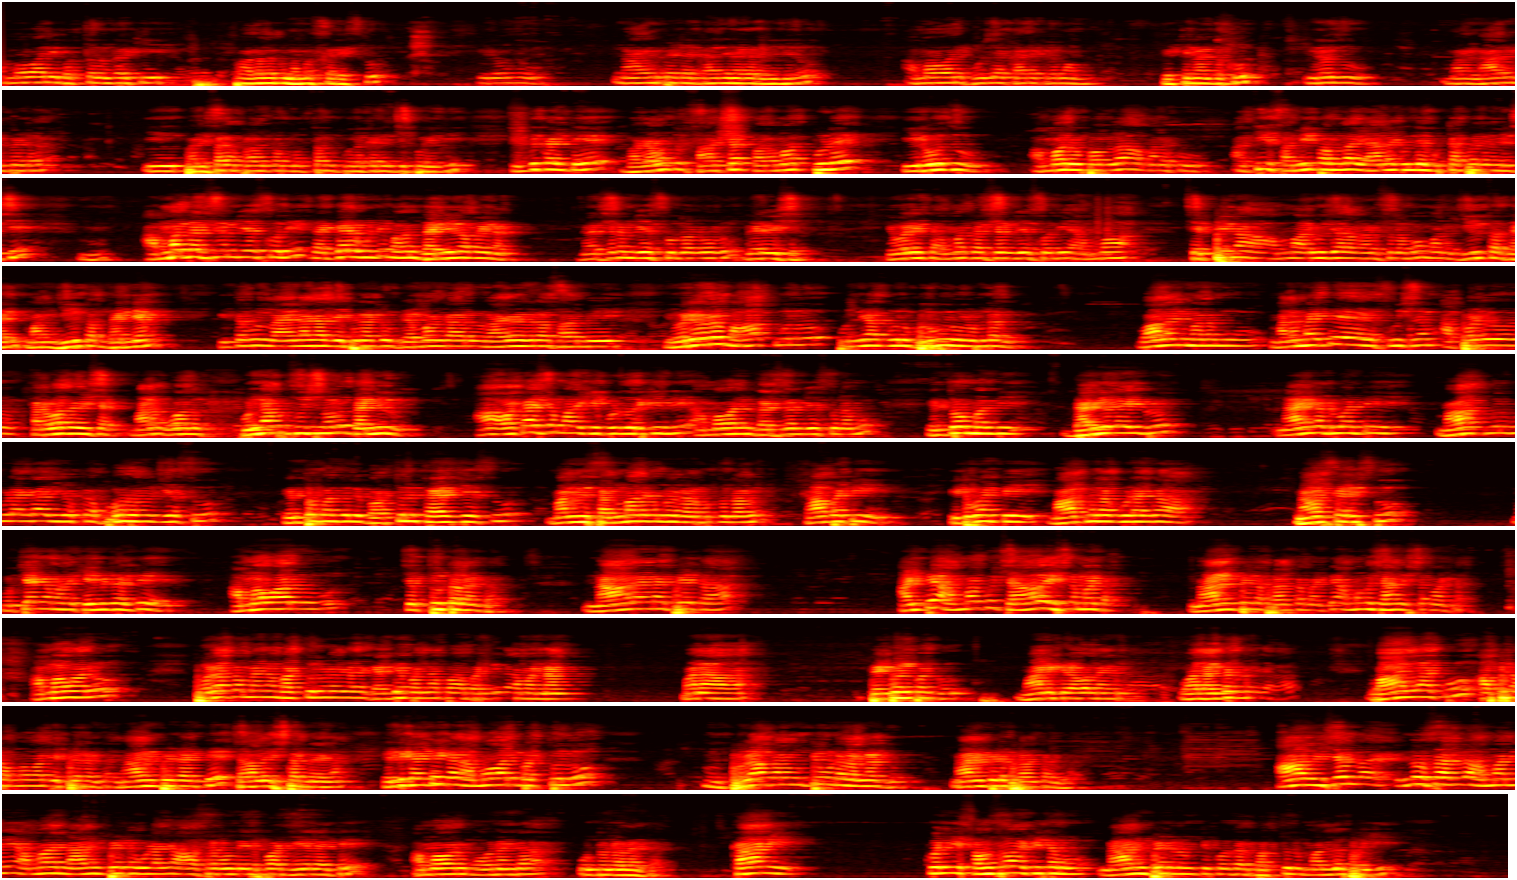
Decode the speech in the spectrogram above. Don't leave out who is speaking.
Speaker 1: అమ్మవారి భక్తులందరికీ పాదాలకు నమస్కరిస్తూ ఈరోజు నాగంపేట గాంధీనగర్ వీధిలో అమ్మవారి పూజా కార్యక్రమం పెట్టినందుకు ఈరోజు మన నారాయణపేట ఈ పరిసర ప్రాంతం మొత్తం పులకరించిపోయింది. ఎందుకంటే భగవంతుడు సాక్షాత్ పరమాత్ముడే ఈరోజు అమ్మ రూపంలో మనకు అతి సమీపంలో యానగుండే గుట్టపైన వేసి అమ్మ దర్శనం చేసుకొని దగ్గర ఉండి మనం ధన్యులమైన దర్శనం చేసుకున్న వాళ్ళు వేరే విషయం. ఎవరైతే అమ్మ దర్శనం చేసుకొని అమ్మ చెప్పిన అమ్మ అడుగుజాల నడుస్తున్నామో మన జీవిత మన జీవితం ధన్యం. ఇంతకుముందు నాయన గారు చెప్పినట్టు బ్రహ్మం గారు రాఘవేంద్ర స్వామి ఎవరెవరో మహాత్ములు పుణ్యాత్ములు గురువులు ఉండరు. వాళ్ళని మనము మనమైతే చూసినాం అప్పుడు తర్వాత విషయం. మన వాళ్ళు ఉన్నప్పుడు చూసిన వాళ్ళు ధన్యులు. ఆ అవకాశం మనకి ఇప్పుడు దొరికింది. అమ్మవారిని దర్శనం చేసుకున్నాము. ఎంతోమంది ధన్యులైనరు నాయనటువంటి మహాత్ములు కూడా ఈ యొక్క బోధనలు చేస్తూ ఎంతోమందిని భక్తులు తయారు చేస్తూ మనల్ని సన్మార్గంలో నడుపుతున్నారు. కాబట్టి ఇటువంటి మహాత్ములకు కూడా నమస్కరిస్తూ ముఖ్యంగా మనకి ఏమిటంటే అమ్మవారు చెప్తుంటారంట నారాయణపేట అంటే అమ్మకు చాలా ఇష్టమంట. నారాయణపేట ప్రాంతం అంటే అమ్మకు చాలా ఇష్టమంట. అమ్మవారు పురాతనమైన భక్తులు ఉన్నారు కదా గద్దె పన్నప్ప బండి రామన్న మన పెట్రోల్ బంకు మాణిక్రవల్ వాళ్ళందరూ అంటున్నారు కదా? వాళ్ళకు అప్పుడు అమ్మవారు చెప్పారంట నారాయణపేట అంటే చాలా ఇష్టమైన ఎందుకంటే ఇక్కడ అమ్మవారి భక్తులు పురాతనం ఉంటే ఉండరు అన్నట్టు నారాయణపేట ప్రాంతంలో. ఆ విషయంలో ఎన్నోసార్లు అమ్మని అమ్మ నారాయణపేట కూడా ఆశ్రమం ఏర్పాటు చేయాలంటే అమ్మవారు మౌనంగా ఉంటున్నారంట. కానీ కొన్ని సంవత్సరాల క్రితం నారాయణపేట నుండి కొందరు భక్తులు మళ్ళీ పోయి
